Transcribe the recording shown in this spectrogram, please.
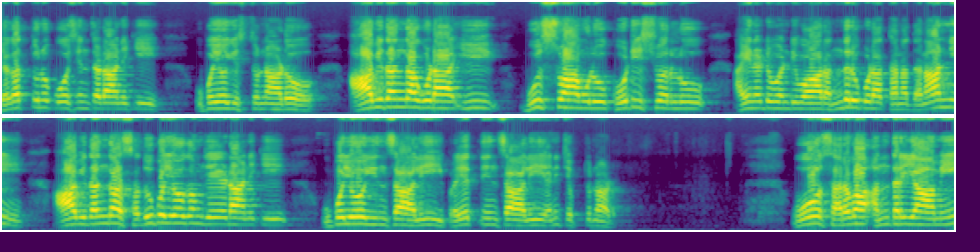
జగత్తును పోషించడానికి ఉపయోగిస్తున్నాడో ఆ విధంగా కూడా ఈ భూస్వాములు కోటీశ్వరులు అయినటువంటి వారందరూ కూడా తన ధనాన్ని ఆ విధంగా సదుపయోగం చేయడానికి ఉపయోగించాలి ప్రయత్నించాలి అని చెప్తున్నాడు. ఓ సర్వ అంతర్యామి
